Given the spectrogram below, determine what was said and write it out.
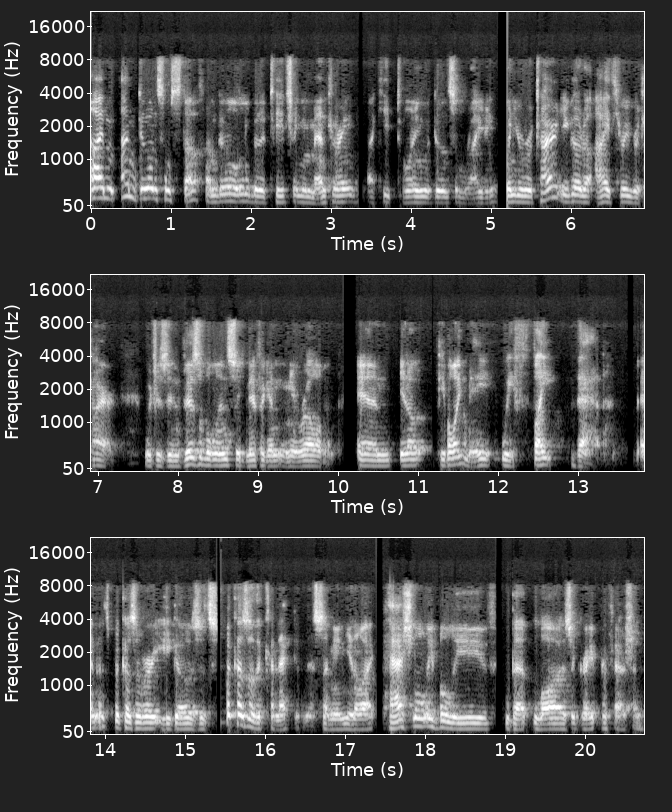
I'm I'm doing some stuff. I'm doing a little bit of teaching and mentoring. I keep toying with doing some writing. When you're retired, you go to I three retired, which is invisible, insignificant, and irrelevant. And you know, people like me, we fight that and it's because of our egos. It's because of the connectedness. I mean, you know, I passionately believe that law is a great profession.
